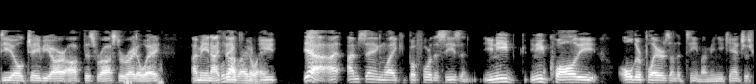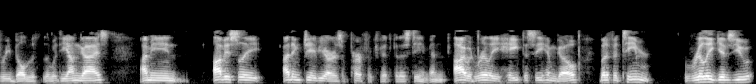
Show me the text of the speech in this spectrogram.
deal JVR off this roster right away. I mean, I Well, think right you away. need. Yeah, I, I'm saying like before the season, you need you need quality older players on the team. I mean, you can't just rebuild with with the young guys. I mean, obviously, I think JVR is a perfect fit for this team, and I would really hate to see him go. But if a team really gives you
